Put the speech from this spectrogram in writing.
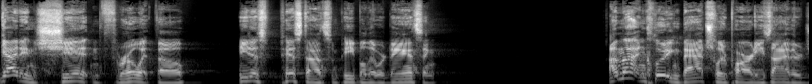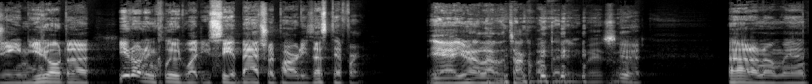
Guy didn't shit and throw it though. He just pissed on some people that were dancing. I'm not including bachelor parties either, Gean. You don't uh you don't include what you see at bachelor parties. That's different. Yeah, you're not allowed to talk about that anyway. So. I don't know, man.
